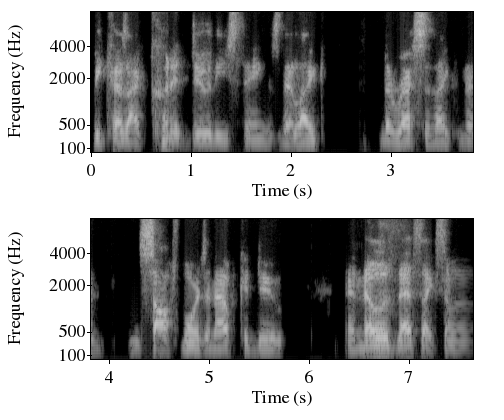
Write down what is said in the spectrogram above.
because I couldn't do these things that like the rest of like the sophomores and up could do. And those that's like some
